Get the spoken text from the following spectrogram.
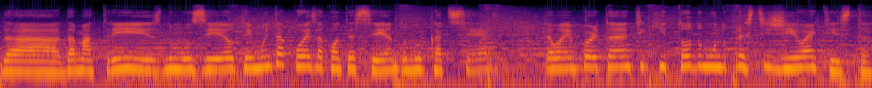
da, da Matriz, no museu, tem muita coisa acontecendo no Caticese. Então é importante que todo mundo prestigie o artista.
